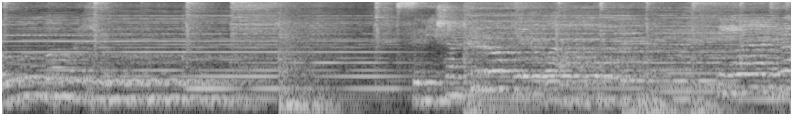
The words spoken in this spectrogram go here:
У бою. Свіжа кров текла над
